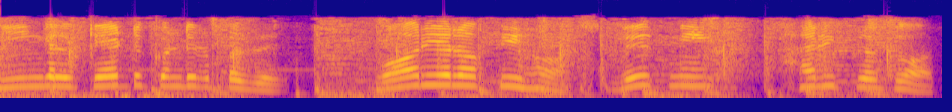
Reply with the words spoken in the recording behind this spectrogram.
நீங்கள் கேட்டுக்கொண்டிருப்பது warrior of the horse with me Hari Prasad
